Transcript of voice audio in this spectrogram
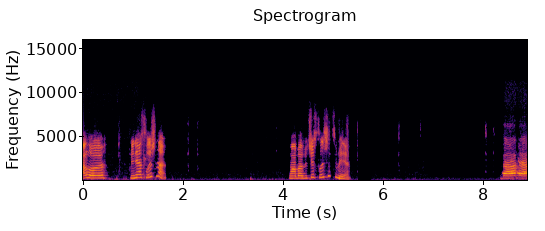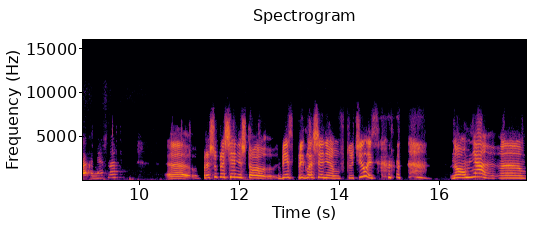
Алло, меня слышно? Вы слышите меня? Да, да, конечно. Э, прошу прощения, что без приглашения включилась, но у меня э,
